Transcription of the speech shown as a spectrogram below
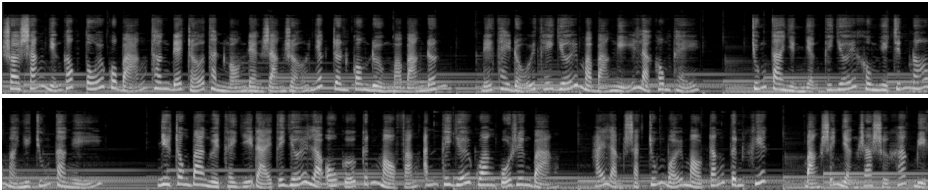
soi sáng những góc tối của bản thân để trở thành ngọn đèn rạng rỡ nhất trên con đường mà bạn đến, để thay đổi thế giới mà bạn nghĩ là không thể. Chúng ta nhìn nhận thế giới không như chính nó mà như chúng ta nghĩ. Như trong ba người thầy vĩ đại thế giới là ô cửa kính màu phản ánh thế giới quan của riêng bạn. Hãy làm sạch chúng bởi màu trắng tinh khiết, bạn sẽ nhận ra sự khác biệt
